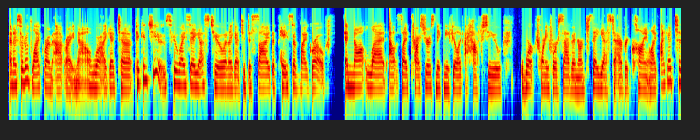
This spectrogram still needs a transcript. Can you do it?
And I sort of like where I'm at right now, where I get to pick and choose who I say yes to, and I get to decide the pace of my growth and not let outside pressures make me feel like I have to work 24 7 or say yes to every client. Like I get to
